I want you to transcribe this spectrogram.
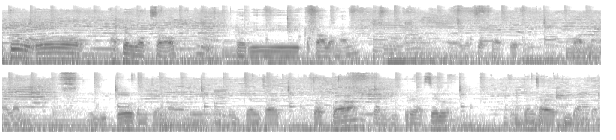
Itu oh ada workshop dari Pekalongan. Eh, batik warna alam indigo kemudian naoni kemudian saya coba dan berhasil kemudian saya kembangkan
